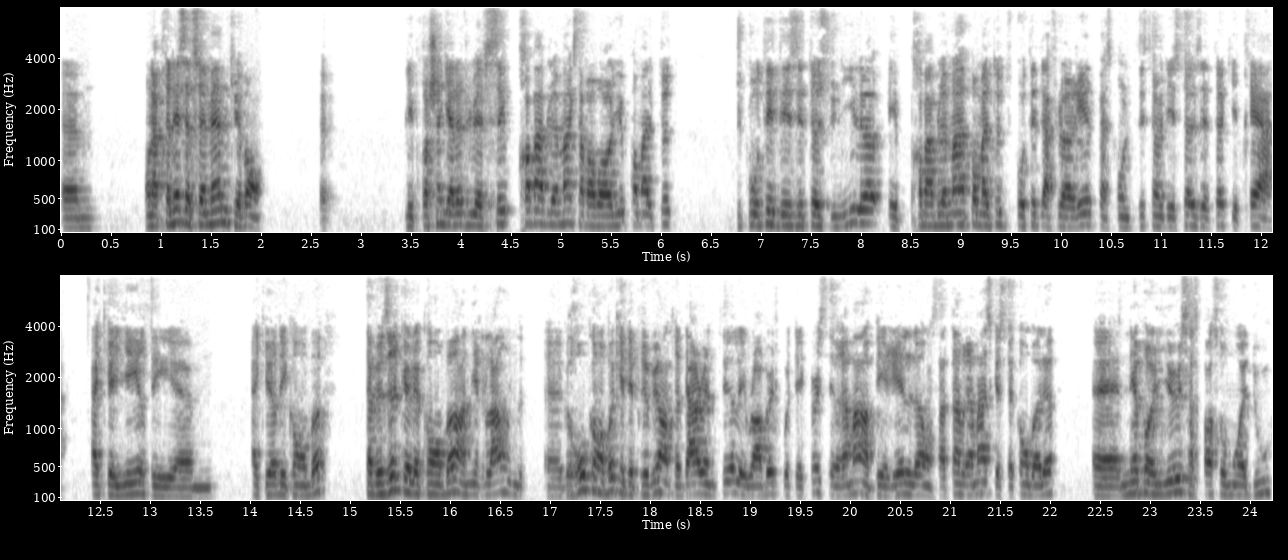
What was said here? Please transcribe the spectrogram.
on apprenait cette semaine que, bon, les prochains galas de l'UFC, probablement que ça va avoir lieu pas mal tout du côté des États-Unis et probablement pas mal tout du côté de la Floride parce qu'on le dit, c'est un des seuls États qui est prêt à accueillir des, euh, accueillir des combats. Ça veut dire que le combat en Irlande, euh, gros combat qui était prévu entre Darren Till et Robert Whittaker, c'est vraiment en péril. On s'attend vraiment à ce que ce combat-là euh, n'ait pas lieu. Ça se passe au mois d'août.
